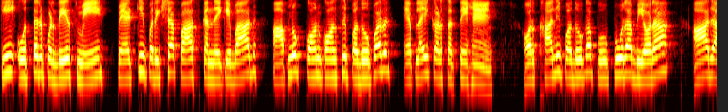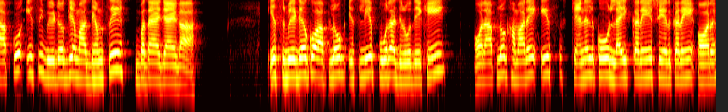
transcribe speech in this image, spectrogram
कि उत्तर प्रदेश में पैट की परीक्षा पास करने के बाद आप लोग कौन कौन से पदों पर अप्लाई कर सकते हैं। और खाली पदों का पूरा ब्यौरा आज आपको इस वीडियो के माध्यम से बताया जाएगा। इस वीडियो को आप लोग इसलिए पूरा ज़रूर देखें और आप लोग हमारे इस चैनल को लाइक करें, शेयर करें और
